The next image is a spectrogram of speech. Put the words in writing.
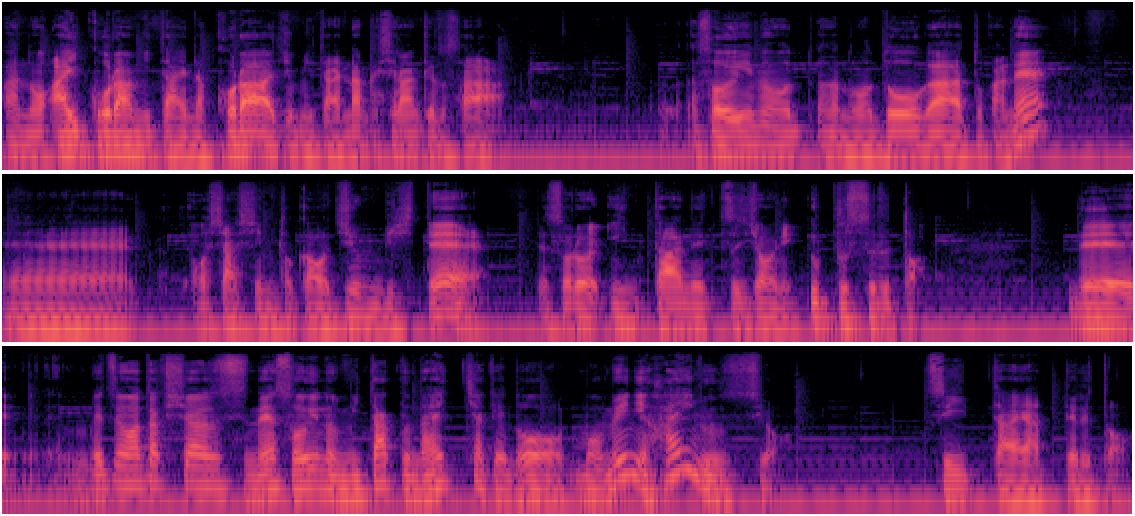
あの、アイコラみたいな、コラージュみたいな、なんか知らんけどさ、そういうの、あの、動画とかね、えー、お写真とかを準備して、で、それをインターネット上にウップすると。で、別に私はですね、そういうの見たくないっちゃけど、もう目に入るんすよ。ツイッターやってると。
